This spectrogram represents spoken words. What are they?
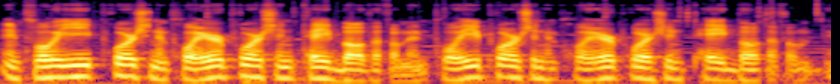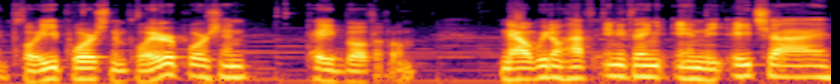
Employee portion, employer portion, paid both of them. Employee portion, employer portion, paid both of them. Employee portion, employer portion, paid both of them. Now, we don't have anything in the HI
